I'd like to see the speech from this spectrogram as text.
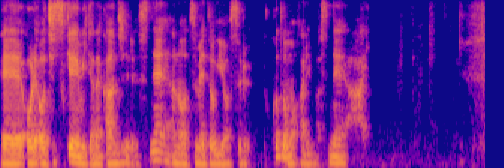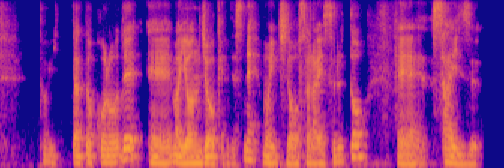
えー、俺落ち着け、みたいな感じでですね、あの、爪研ぎをすることもありますね。はい。といったところで、えー、まあ、4条件ですね。もう一度おさらいすると、えー、サイズ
